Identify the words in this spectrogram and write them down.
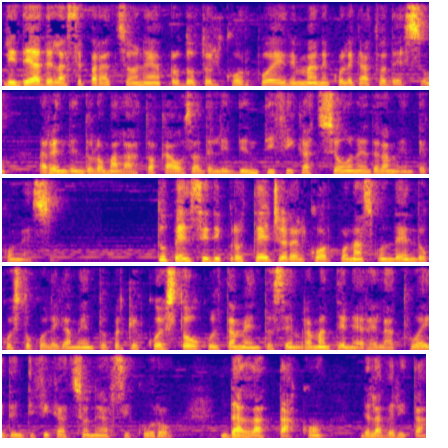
L'idea della separazione ha prodotto il corpo e rimane collegato ad esso, rendendolo malato a causa dell'identificazione della mente con esso. Tu pensi di proteggere il corpo nascondendo questo collegamento perché questo occultamento sembra mantenere la tua identificazione al sicuro dall'attacco della verità.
